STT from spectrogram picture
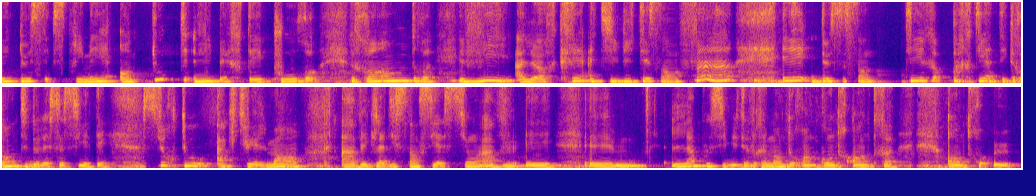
et de s'exprimer en toute liberté pour rendre vie à leur créativité sans fin et de se sentir partie intégrante de la société. Surtout actuellement avec la distanciation et, et l'impossibilité vraiment de rencontre entre, eux.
